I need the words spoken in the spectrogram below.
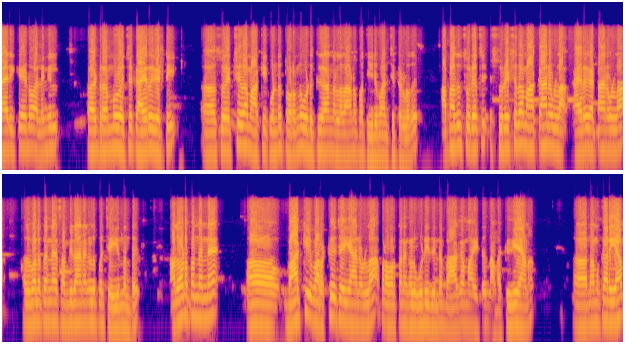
ബാരിക്കേഡോ അല്ലെങ്കിൽ ഡ്രം വെച്ച് കയറ് കെട്ടി സുരക്ഷിതമാക്കിക്കൊണ്ട് തുറന്നു കൊടുക്കുക എന്നുള്ളതാണ് ഇപ്പൊ തീരുമാനിച്ചിട്ടുള്ളത്. അപ്പൊ അത് സുരക്ഷിതമാക്കാനുള്ള കയറ് കെട്ടാനുള്ള അതുപോലെ തന്നെ സംവിധാനങ്ങൾ ഇപ്പൊ ചെയ്യുന്നുണ്ട്. അതോടൊപ്പം തന്നെ ബാക്കി വർക്ക് ചെയ്യാനുള്ള പ്രവർത്തനങ്ങൾ കൂടി ഇതിന്റെ ഭാഗമായിട്ട് നടക്കുകയാണ്. നമുക്കറിയാം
